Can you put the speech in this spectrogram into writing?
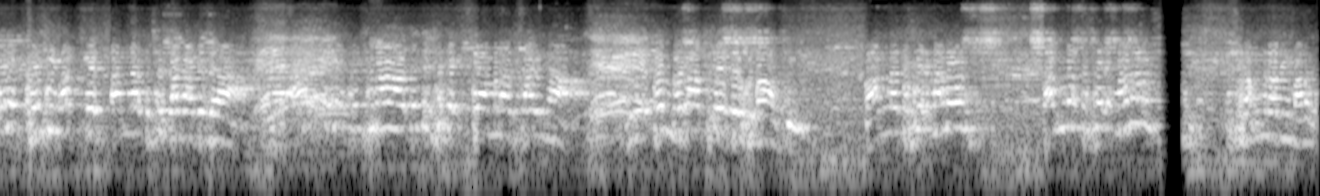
কোনো খুশি ভাবকে বাংলাদেশে জায়গা দেবে না। আর কোনো দেখতে আমরা চাই না। বাংলাদেশের মানুষ বাংলাদেশের মানুষ সংগ্রামী মানুষ।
